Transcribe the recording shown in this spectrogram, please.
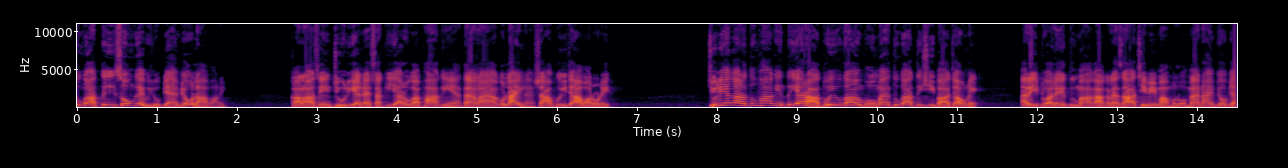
သူကတေဆုံးခဲ့ပြီလို့ပြန်ပြောလာပါတယ်ကာလာစင်ဂျူလီယက်နဲ့ဇကီယာတို့ကဖခင်ရဲ့အတန်လာယာကိုလိုက်လံရှာဖွေကြပါတော့တယ်။ဂျူလီယက်ကတော့သူ့ဖခင်တေးရတာအသွေးဦးသားမဟုတ်မှန်းသူကသိရှိပါကြောင်းနဲ့ အဲ့ဒီအတွက်လည်းသူမကကလစားခြေပေးမှာမလို့အမှန်တိုင်းပြောပြ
